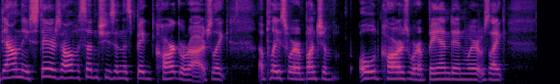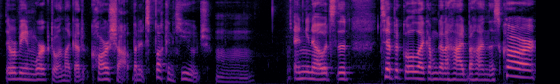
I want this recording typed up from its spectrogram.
down these stairs all of a sudden she's in this big car garage like a place where a bunch of old cars were abandoned where it was like they were being worked on like a car shop but it's fucking huge. Hmm and you know it's the typical like i'm gonna hide behind this car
